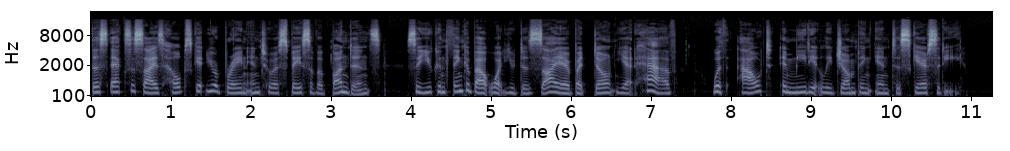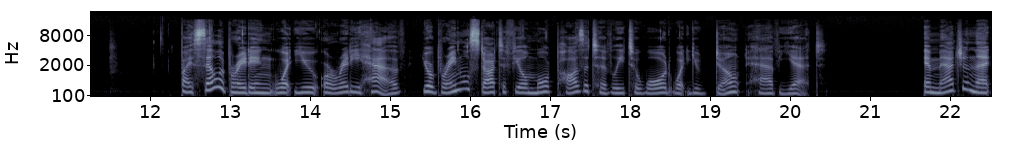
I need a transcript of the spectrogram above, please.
This exercise helps get your brain into a space of abundance so you can think about what you desire but don't yet have without immediately jumping into scarcity. By celebrating what you already have, your brain will start to feel more positively toward what you don't have yet. Imagine that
